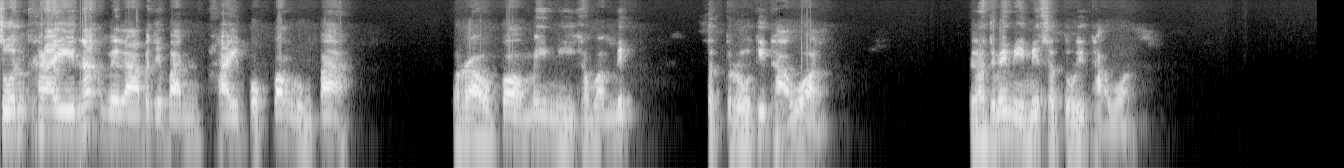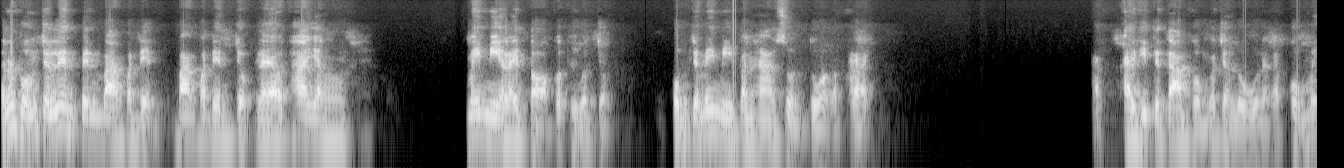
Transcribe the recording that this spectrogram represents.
ส่วนใครณเวลาปัจจุบันใครปกป้องลุงป้า เราก็ไม่มีคำว่ามิตรศัตรูที่ถาวร เราจะไม่มีมิตรศัตรูที่ถาวรดังนั้นผมจะเล่นเป็นบางประเด็น บางประเด็นจบแล้ว ถ้ายังไม่มีอะไรต่อก็ถือว่าจบ ผมจะไม่มีปัญหาส่วนตัวกับใคร ใครที่ติดตามผมก็จะรู้นะครับ ผมไม่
